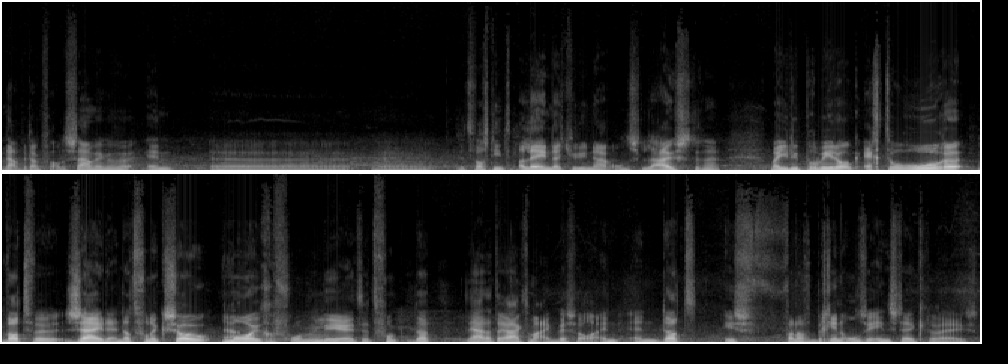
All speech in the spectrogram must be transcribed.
nou bedankt voor alle samenwerking. En het was niet alleen dat jullie naar ons luisterden, maar jullie probeerden ook echt te horen wat we zeiden. En dat vond ik zo Ja. mooi geformuleerd. Het vond, dat, ja, dat raakte me eigenlijk best wel. En, en dat is vanaf het begin onze insteek geweest.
